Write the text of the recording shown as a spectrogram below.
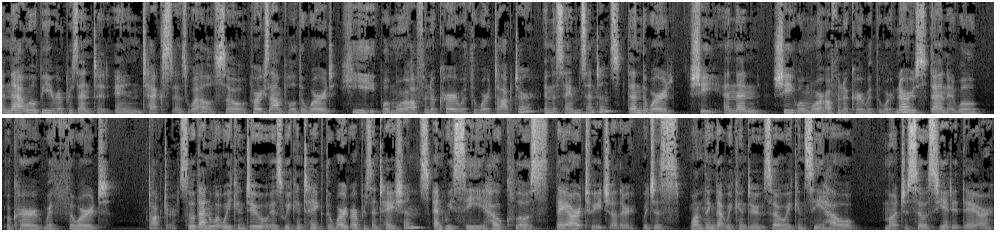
and that will be represented in text as well. So, for example, the word he will more often occur with the word doctor in the same sentence than the word she, and then she will more often occur with the word nurse than it will occur with the word doctor. So then what we can do is we can take the word representations and we see how close they are to each other, which is one thing that we can do. So we can see how much associated they are.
